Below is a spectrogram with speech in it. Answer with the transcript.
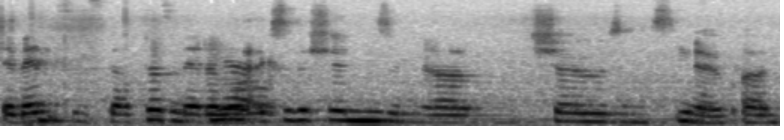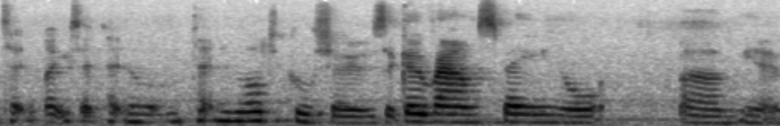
events and stuff, doesn't it? A yeah, exhibitions and um, shows and, you know, um, te- like you said, techno- technological shows that go around Spain or, you know,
